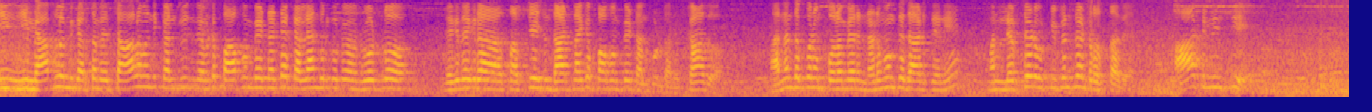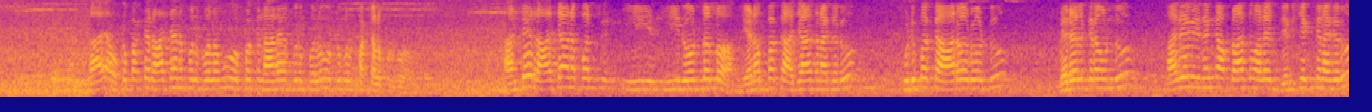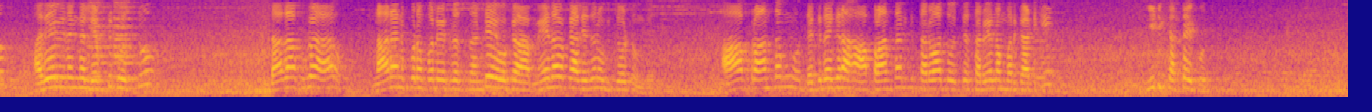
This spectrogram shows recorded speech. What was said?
ఈ ఈ మ్యాప్లో మీకు అర్థమైంది చాలామంది కన్ఫ్యూజన్ ఏమంటే పాపంపేట అంటే కళ్యాణదుర్గం రోడ్లో దగ్గర దగ్గర సబ్స్టేషన్ దాటినాకే పాపంపేట అనుకుంటారు. కాదు. అనంతపురం పొలం మీద నడుమంక దాటితేనే మన లెఫ్ట్ సైడ్ ఒక టిఫిన్ సెంటర్ వస్తుంది. ఆటి నుంచి రా ఒక పక్క రాజానపల్లి పొలము ఒక పక్క నారాయణపురం పొలము ఒక పక్క పక్కలపురం పొలం అంటే రాజానపల్లి ఈ ఈ రోడ్లలో ఎడం పక్క ఆజాద్ నగరు కుడిపక్క ఆరో రోడ్డు బెరల్ గ్రౌండు అదేవిధంగా ఆ ప్రాంతం అలాగే జనశక్తి నగరు అదేవిధంగా లెఫ్ట్కి వస్తూ దాదాపుగా నారాయణపురం పొలం ఎక్కడ వస్తుందంటే ఒక మేధావ కాలేజ్ అని ఒక చోటు ఉంది. ఆ ప్రాంతం దగ్గర దగ్గర ఆ ప్రాంతానికి తర్వాత వచ్చే సర్వే నెంబర్ కాటికి ఇది కట్ అయిపోతుంది.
